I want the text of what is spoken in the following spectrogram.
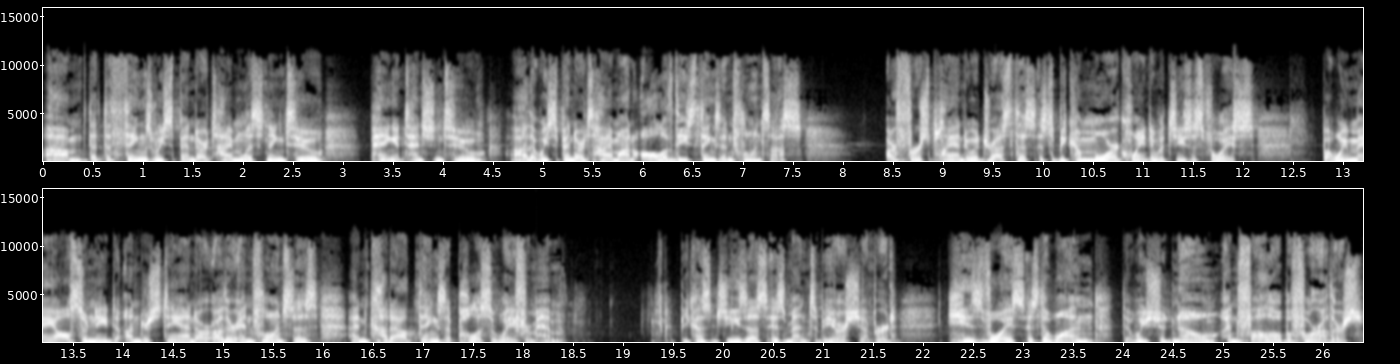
um, that the things we spend our time listening to, paying attention to, uh, that we spend our time on, all of these things influence us. Our first plan to address this is to become more acquainted with Jesus' voice but we may also need to understand our other influences and cut out things that pull us away from Him. Because Jesus is meant to be our shepherd. His voice is the one that we should know and follow before others.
